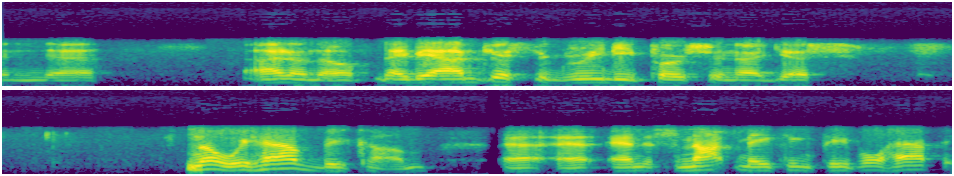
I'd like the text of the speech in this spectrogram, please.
and uh, I don't know. Maybe I'm just a greedy person, I guess. No, we have become, uh, and it's not making people happy.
